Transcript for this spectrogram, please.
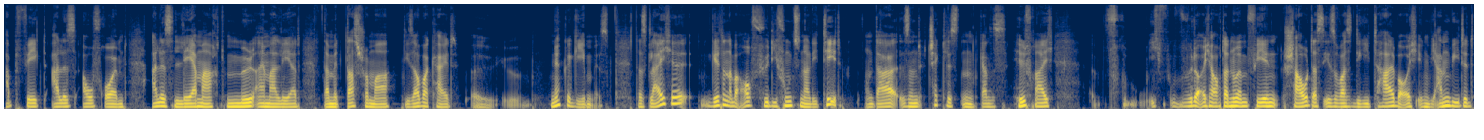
abfegt, alles aufräumt, alles leer macht, Mülleimer leert, damit das schon mal die Sauberkeit äh, ne, gegeben ist. Das gleiche gilt dann aber auch für die Funktionalität. Und da sind Checklisten ganz hilfreich. Ich würde euch auch da nur empfehlen, schaut, dass ihr sowas digital bei euch irgendwie anbietet,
